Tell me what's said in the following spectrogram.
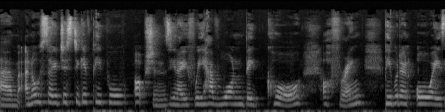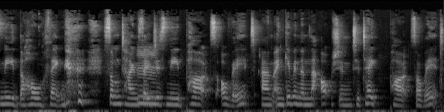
um, and also just to give people options. You know if we have one big core offering people don't always need the whole thing. Sometimes mm. they just need parts of it um, and giving them that option to take parts of it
